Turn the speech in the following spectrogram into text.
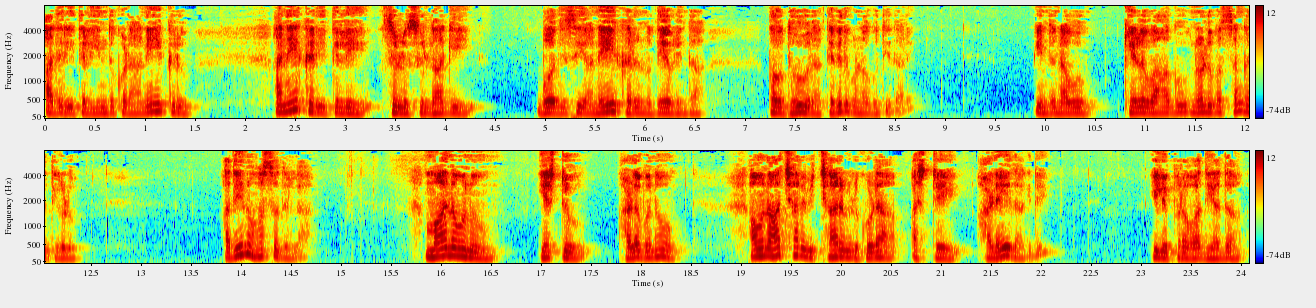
ಅದೇ ರೀತಿಯಲ್ಲಿ ಇಂದು ಕೂಡ ಅನೇಕರು ಅನೇಕ ರೀತಿಯಲ್ಲಿ ಸುಳ್ಳು ಸುಳ್ಳಾಗಿ ಬೋಧಿಸಿ ಅನೇಕರನ್ನು ದೇವರಿಂದ ಬಹುದೂರ ತೆಗೆದುಕೊಂಡು ಹೋಗುತ್ತಿದ್ದಾರೆ. ಇಂದು ನಾವು ಕೇಳುವ ಹಾಗೂ ನೋಡುವ ಸಂಗತಿಗಳು ಅದೇನೂ ಹೊಸದಲ್ಲ. ಮಾನವನು ಎಷ್ಟು ಹಳಬನೋ ಅವನ ಆಚಾರ ವಿಚಾರಗಳು ಕೂಡ ಅಷ್ಟೇ ಹಳೆಯದಾಗಿದೆ. ಇಲ್ಲಿ ಪ್ರವಾದಿಯಾದ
